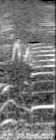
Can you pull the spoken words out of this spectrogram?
Who played?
